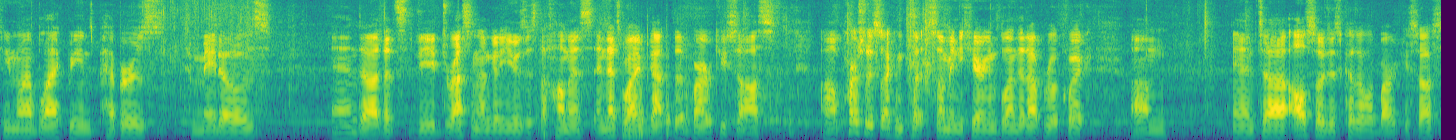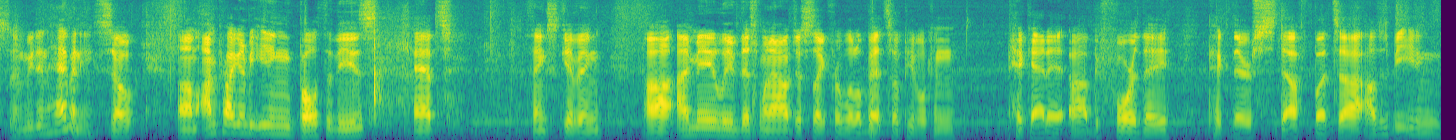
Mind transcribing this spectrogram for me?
quinoa, black beans, peppers, tomatoes, and uh, that's the dressing I'm going to use is the hummus, and that's why I've got the barbecue sauce. Uh, partially so I can put some in here and blend it up real quick. Um, and uh, also just because I love barbecue sauce, and we didn't have any. So um, I'm probably going to be eating both of these at Thanksgiving. Uh, I may leave this one out just like for a little bit so people can pick at it uh, before they pick their stuff, but uh, I'll just be eating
